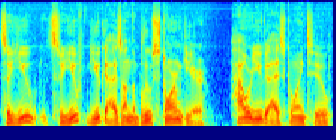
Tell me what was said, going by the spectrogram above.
So you, so you, you guys on the Blue Storm gear, how are you guys going to,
